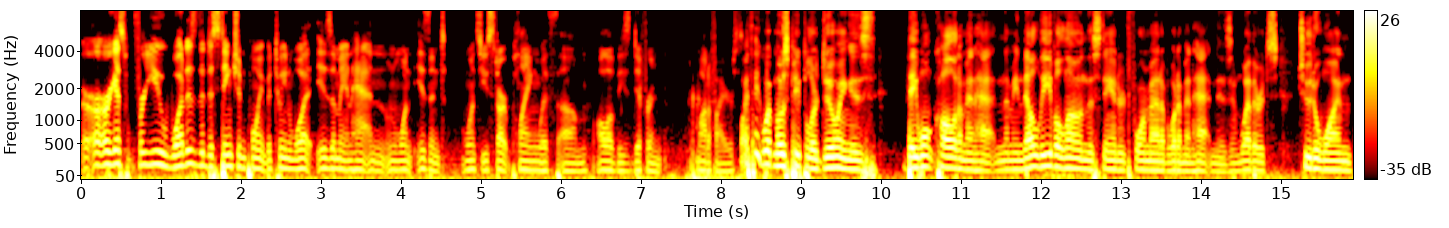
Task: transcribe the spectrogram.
or, or I guess for you, what is the distinction point between what is a Manhattan and what isn't once you start playing with um, all of these different modifiers? Well, I think what most people are doing is they won't call it a Manhattan. I mean, they'll leave alone the standard format of what a Manhattan is, and whether it's two to one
